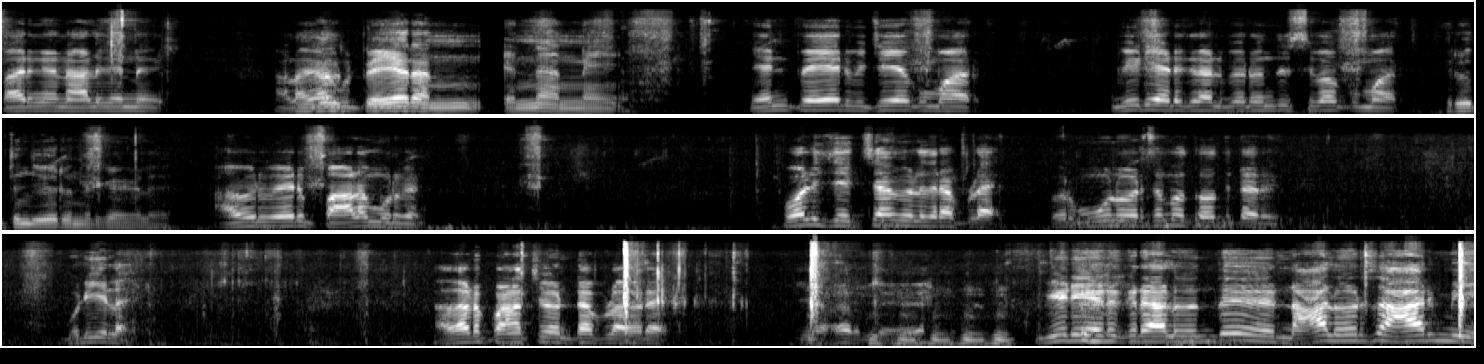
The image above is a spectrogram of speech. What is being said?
பாருங்க நாலு கண்ணு. அழகா உங்கள் குட்டி. பெயர் என்ன அண்ணே? என் பெயர் விஜயகுமார். வீடியோ எடுக்கிற ஆள் பேர் வந்து சிவகுமார். இருபத்தஞ்சு பேர் வந்திருக்காங்களே. அவர் பேர் பாலமுருகன். போலீஸ் எக்ஸாம் எழுதுறாப்புல. ஒரு மூணு வருஷமா தோத்துட்டாரு. முடியல. அதோட பணச்சு வந்துட்டாப்புல அவரை. வீடியோ எடுக்கிற ஆள் வந்து நாலு வருஷம் ஆர்மி.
